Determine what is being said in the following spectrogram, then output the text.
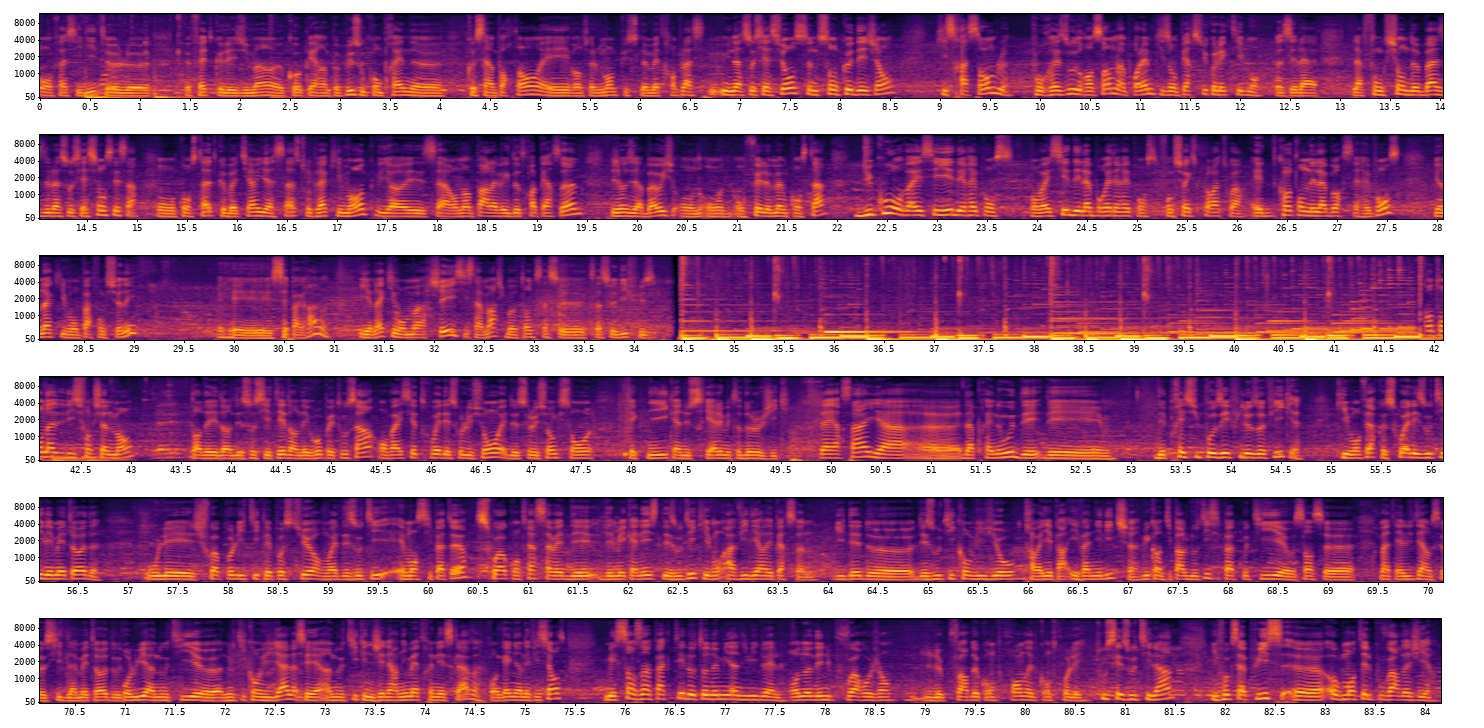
On facilite le, fait que les humains euh, coopèrent un peu plus ou comprennent euh, que c'est important et éventuellement puissent le mettre en place. Une association, ce ne sont que des gens qui se rassemblent pour résoudre ensemble un problème qu'ils ont perçu collectivement. C'est la, fonction de base de l'association, c'est ça. On constate que bah, tiens, il y a ça, ce truc-là qui manque, on en parle avec deux, trois personnes, les gens disent ah bah oui, on, fait le même constat. Du coup, on va essayer des réponses, on va essayer d'élaborer des réponses, fonction exploratoire. Et quand on élabore ces réponses, il y en a qui ne vont pas fonctionner, et c'est pas grave. Il y en a qui vont marcher, et si ça marche, bah, autant que ça se, diffuse. Quand on a des dysfonctionnements dans des, sociétés, dans des groupes et tout ça, on va essayer de trouver des solutions et des solutions qui sont techniques, industrielles, méthodologiques. Derrière ça, il y a, euh, d'après nous, des, présupposés philosophiques qui vont faire que soit les outils, les méthodes ou les choix politiques, les postures vont être des outils émancipateurs, soit au contraire ça va être des, mécanismes, des outils qui vont avilir les personnes. L'idée de, des outils conviviaux, travaillé par Ivan Illich, lui quand il parle d'outils, c'est pas qu'outil au sens euh, matériel du terme, c'est aussi de la méthode. Pour lui un outil, euh, un outil convivial, c'est un outil qui ne génère ni maître ni esclave, qu'on gagne en efficience, mais sans impacter l'autonomie individuelle. Redonner du pouvoir aux gens, le pouvoir de comprendre et de contrôler. Tous ces outils-là, il faut que ça puisse euh, augmenter le pouvoir d'agir.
